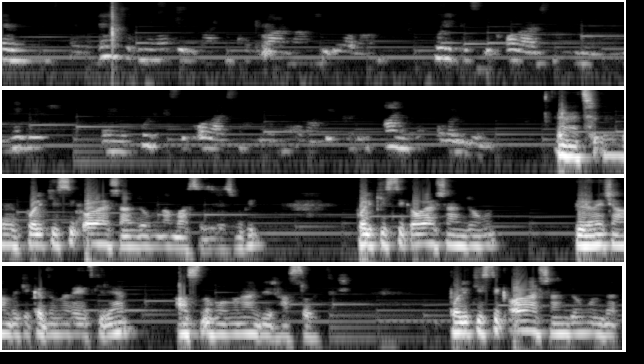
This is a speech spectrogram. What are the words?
En çok merak edilen konulardan biri olan polikistik over sendromu nedir? E, polikistik over sendromu olan bir kadın anne olabilir mi? Evet, e, polikistik over sendromundan bahsedeceğiz bugün. Polikistik over sendromu, üreme çağındaki kadınları etkileyen aslında hormonal bir hastalıktır. Polikistik over sendromunda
